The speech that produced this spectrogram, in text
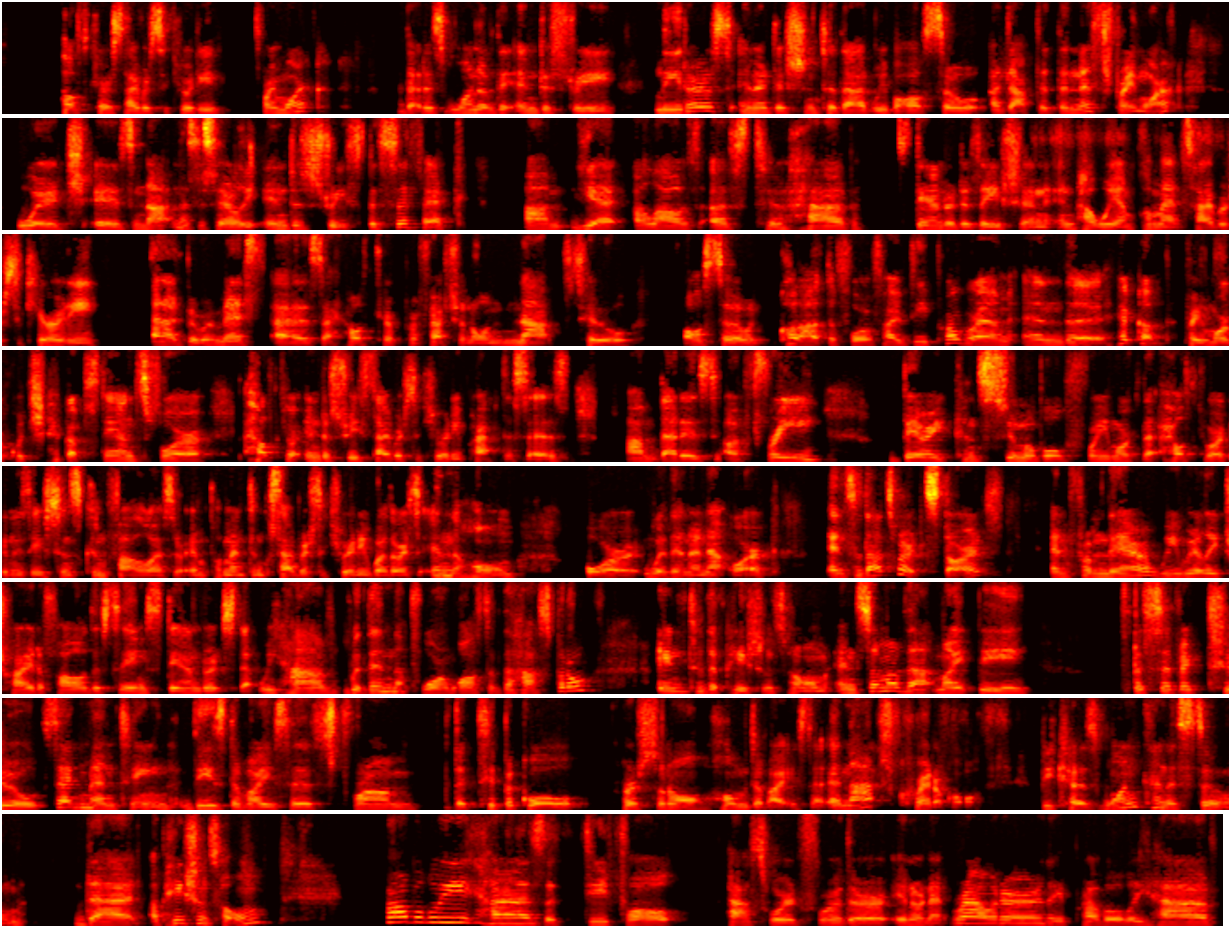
healthcare cybersecurity framework that is one of the industry leaders. In addition to that, we've also adopted the NIST framework, which is not necessarily industry specific, um, yet allows us to have standardization in how we implement cybersecurity. And I'd be remiss as a healthcare professional not to also call out the 405D program and the HICP framework, which HICP stands for Healthcare Industry Cybersecurity Practices. Um, that is a free very consumable framework that healthcare organizations can follow as they're implementing cybersecurity, whether it's in the home or within a network. And so that's where it starts. And from there, we really try to follow the same standards that we have within the four walls of the hospital into the patient's home. And some of that might be specific to segmenting these devices from the typical personal home device. And that's critical because one can assume that a patient's home probably has a default password for their internet router. They probably have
